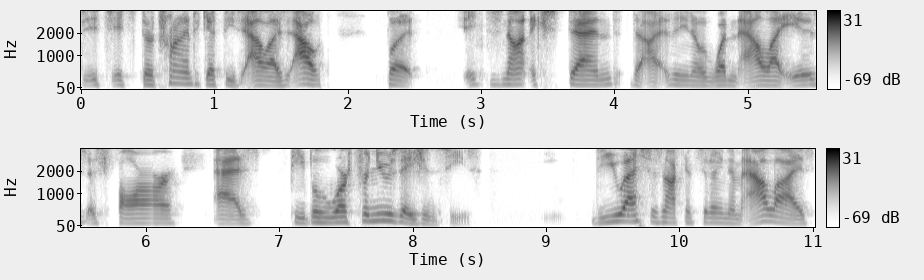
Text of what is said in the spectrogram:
it's it's they're trying to get these allies out, but it does not extend the you know what an ally is as far as people who work for news agencies. The U.S. is not considering them allies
